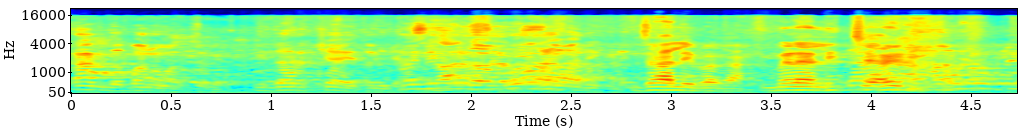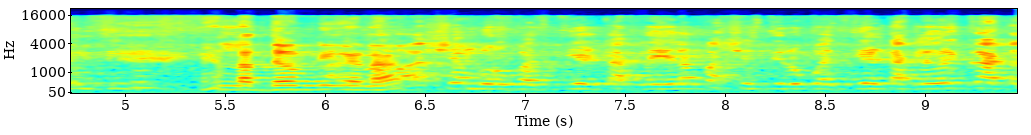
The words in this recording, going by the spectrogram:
कागद ही. झाली बघा मिळाली चावी ह्यांना दम निघा ना शंभर रुपयात तेल टाकलं याला पाचशे रुपयात तेल टाकल्यावर काटा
